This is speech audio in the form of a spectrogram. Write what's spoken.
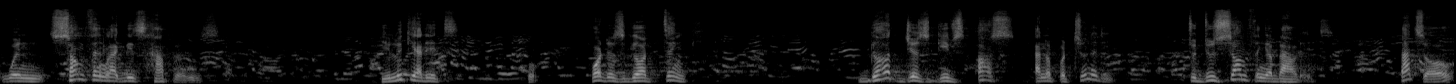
when something like this happens, you look at it, what does God think? God just gives us an opportunity to do something about it. That's all.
